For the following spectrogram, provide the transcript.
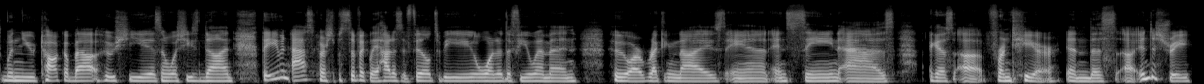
when you talk about who she is and what she's done, they even ask her specifically, how does it feel to be one of the few women who are recognized and and seen as, I guess, a frontier in this uh, industry?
